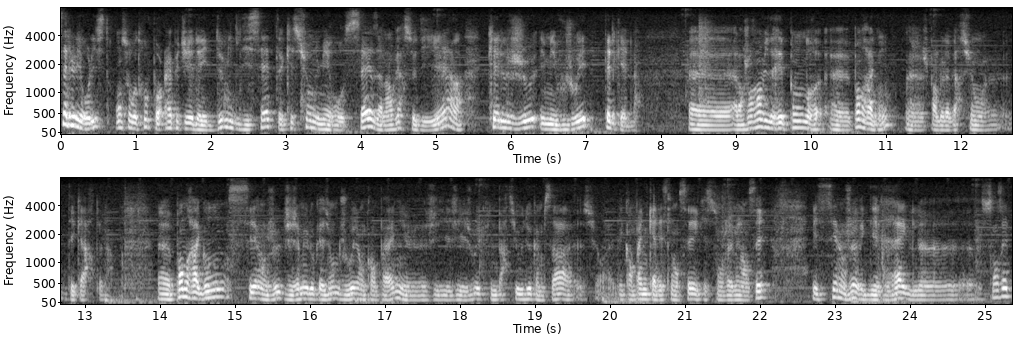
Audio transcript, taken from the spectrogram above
Salut les rôlistes, on se retrouve pour RPG Day 2017, question numéro 16, à l'inverse d'hier. Quel jeu aimez-vous jouer tel quel? Euh, Alors j'aurais envie de répondre euh, Pendragon, euh, je parle de la version des cartes là. Pendragon, c'est un jeu que j'ai jamais eu l'occasion de jouer en campagne, j'ai joué qu'une partie ou deux comme ça, sur des campagnes qui allaient se lancer et qui se sont jamais lancées. Et c'est un jeu avec des règles sans être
